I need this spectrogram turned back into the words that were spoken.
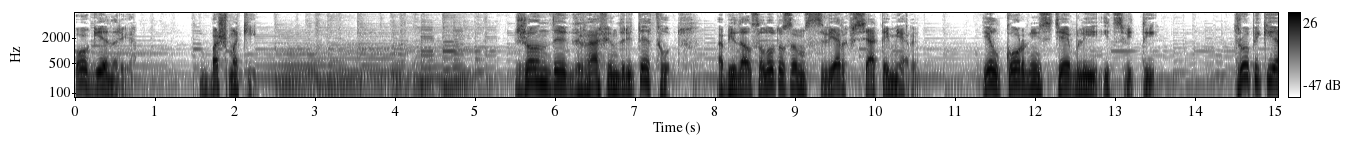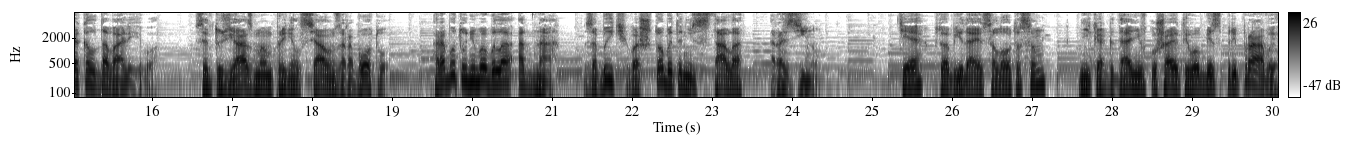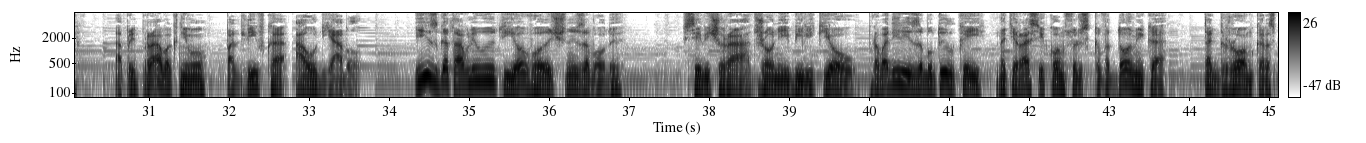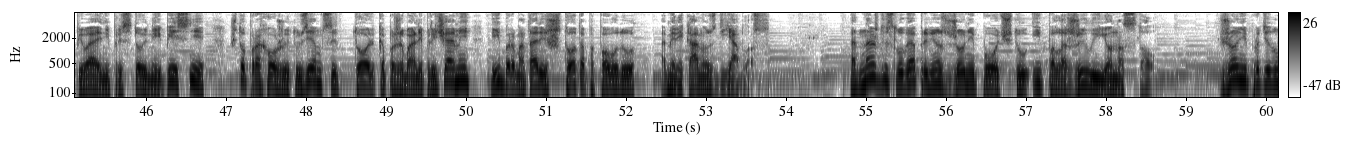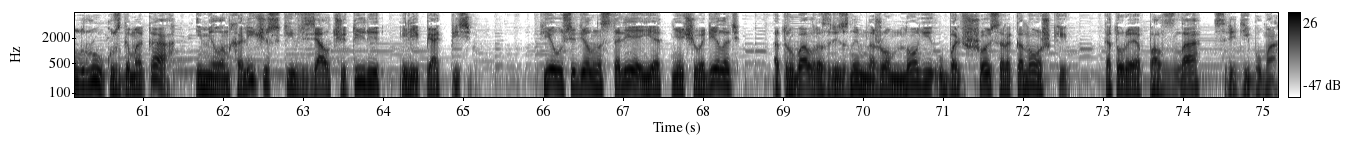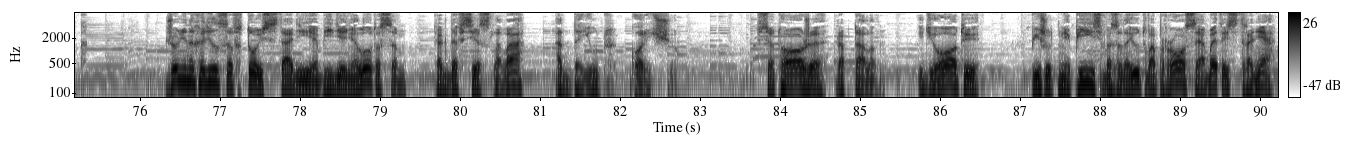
О. Генри. Башмаки. Джон де Граффиндри Тетвуд объедался лотосом сверх всякой меры. Ел корни, стебли и цветы. Тропики околдовали его. С энтузиазмом принялся он за работу. А работа у него была одна — забыть во что бы то ни стало разину. Те, кто объедается лотосом, никогда не вкушают его без приправы, а приправа к нему — подливка аудьябл. И изготавливают ее водочные заводы. Все вечера Джонни и Билли Кьоу проводили за бутылкой на террасе консульского домика, так громко распевая непристойные песни, что прохожие туземцы только пожимали плечами и бормотали что-то по поводу «Американус Диаблос». Однажды слуга принес Джонни почту и положил ее на стол. Джонни протянул руку с гамака и меланхолически взял четыре или пять писем. Кьеу сидел на столе и от нечего делать отрубал разрезным ножом ноги у большой сороконожки, которая ползла среди бумаг. Джонни находился в той стадии объедения лотосом, когда все слова отдают горечью. «Все то же», — роптал он, — «идиоты, пишут мне письма, задают вопросы об этой стране.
